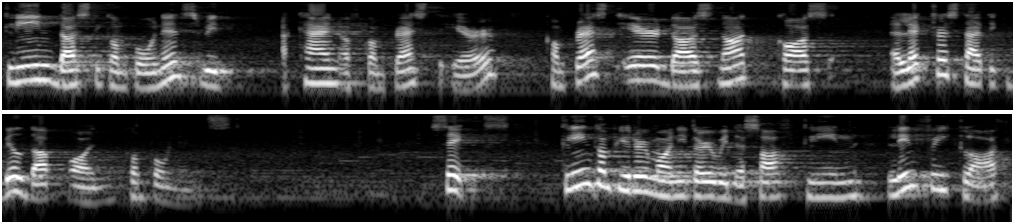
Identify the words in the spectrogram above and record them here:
Clean dusty components with a can of compressed air. Compressed air does not cause electrostatic buildup on components. 6. Clean computer monitor with a soft, clean, lint-free cloth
